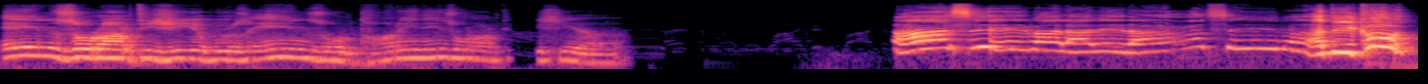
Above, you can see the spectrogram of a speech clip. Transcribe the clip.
En zor RPG yapıyoruz. En zor. Tarihin en zor RTG'si ya. Asiba la vida. Asiba. Hadi kon.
